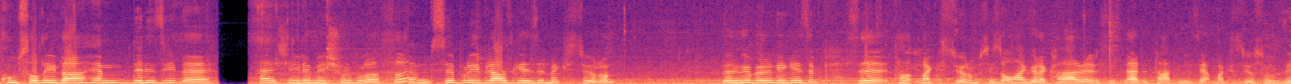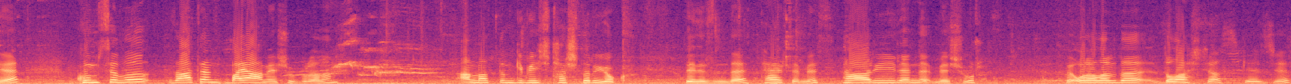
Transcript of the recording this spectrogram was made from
Kumsalıyla hem deniziyle her şeyle meşhur burası. Size burayı biraz gezdirmek istiyorum. Bölge bölge gezip size tanıtmak istiyorum. Siz de ona göre karar verirsiniz nerede tatilinizi yapmak istiyorsunuz diye. Kumsalı zaten bayağı meşhur buranın. Anlattığım gibi hiç taşları yok denizinde. Tertemiz. Tarihiyle meşhur. Ve oraları da dolaşacağız, gezeceğiz.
